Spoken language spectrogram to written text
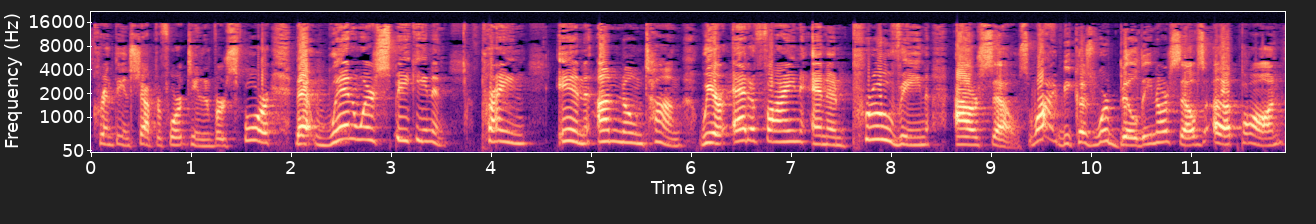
Corinthians chapter 14 and verse 4, that when we're speaking and praying in unknown tongue, we are edifying and improving ourselves. Why? Because we're building ourselves up on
